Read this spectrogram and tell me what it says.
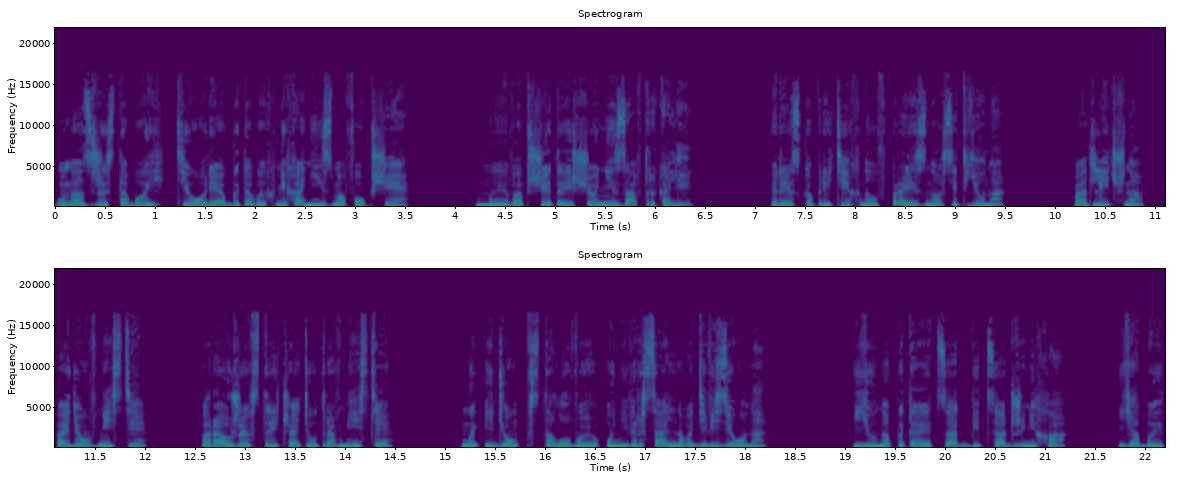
«У нас же с тобой теория бытовых механизмов общая. Мы вообще-то еще не завтракали?» Резко притихнув, произносит Юна. «Отлично, пойдем вместе. Пора уже встречать утро вместе. Мы идем в столовую универсального дивизиона». Юна пытается отбиться от жениха, я бы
